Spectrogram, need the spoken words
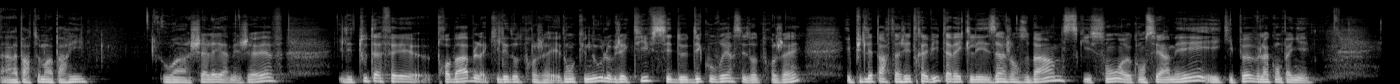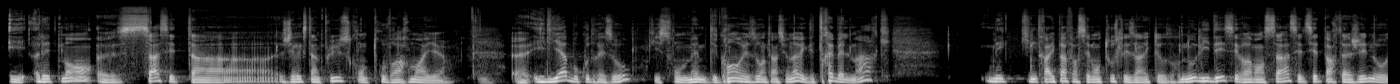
un appartement à Paris ou un chalet à Megève, il est tout à fait euh, probable qu'il ait d'autres projets. Et donc, nous, l'objectif, c'est de découvrir ces autres projets et puis de les partager très vite avec les agences Barnes qui sont euh, concernées et qui peuvent l'accompagner. Et honnêtement, ça, c'est un, je dirais que c'est un plus qu'on trouve rarement ailleurs. Mmh. il y a beaucoup de réseaux qui sont même des grands réseaux internationaux avec des très belles marques mais qui ne travaillent pas forcément tous les uns avec les autres. Nous, l'idée, c'est vraiment ça, c'est d'essayer de partager nos,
